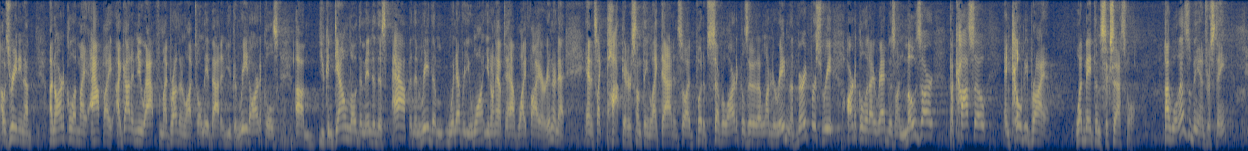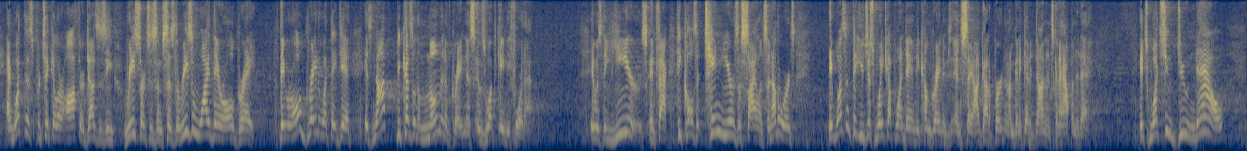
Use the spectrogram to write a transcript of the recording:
I was reading a, an article on my app. I, I got a new app from my brother in law, told me about it. You can read articles, um, you can download them into this app and then read them whenever you want. You don't have to have Wi Fi or internet. And it's like Pocket or something like that. And so I put several articles there that I wanted to read. And the very first re- article that I read was on Mozart, Picasso, and Kobe Bryant. What made them successful? I well, this will be interesting. And what this particular author does is he researches them, says the reason why they are all great they were all great at what they did. is not because of the moment of greatness, it was what came before that. It was the years. In fact, he calls it 10 years of silence. In other words, it wasn't that you just wake up one day and become great and, and say, I've got a burden, I'm going to get it done, and it's going to happen today. It's what you do now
